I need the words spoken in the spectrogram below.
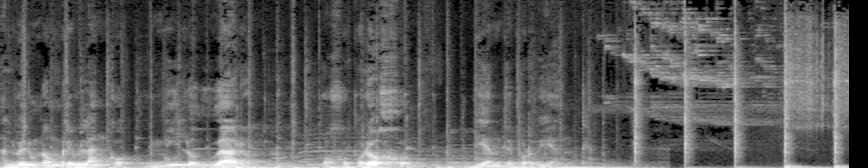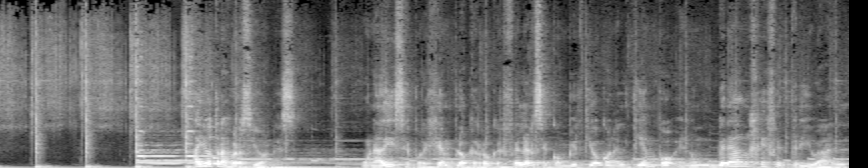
al ver un hombre blanco, ni lo dudaron, ojo por ojo, diente por diente. Hay otras versiones. Una dice, por ejemplo, que Rockefeller se convirtió con el tiempo en un gran jefe tribal,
